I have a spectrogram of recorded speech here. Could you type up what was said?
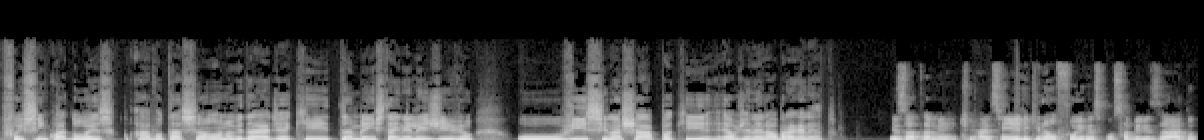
foi 5 a 2 a votação. A novidade é que também está inelegível o vice na chapa, que é o general Braga Neto. Exatamente, assim, ele que não foi responsabilizado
